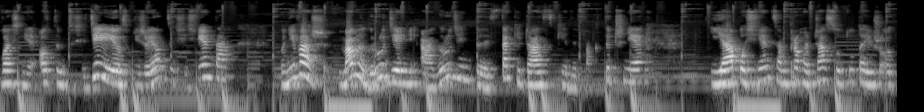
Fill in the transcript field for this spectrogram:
właśnie o tym, co się dzieje, o zbliżających się świętach, ponieważ mamy grudzień, a grudzień to jest taki czas, kiedy faktycznie ja poświęcam trochę czasu tutaj już od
